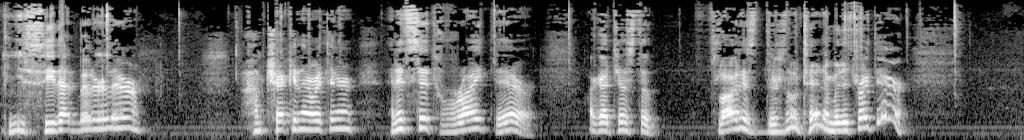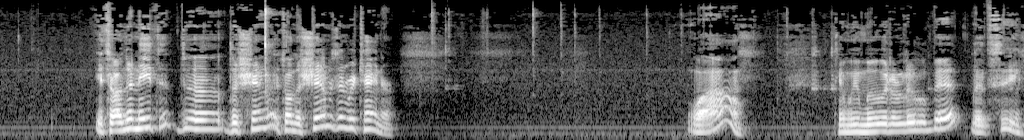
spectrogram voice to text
can you see that better there? I'm checking that right there. And it sits right there. I got just the is, there's no tenement, it's right there. It's underneath the, the shim, it's on the shims and retainer. Wow. Can we move it a little bit? Let's see.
